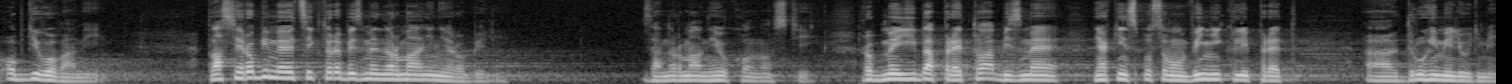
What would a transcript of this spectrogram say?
obdivovaný. Vlastne robíme veci, ktoré by sme normálne nerobili. Za normálnych okolností. Robíme ich iba preto, aby sme nejakým spôsobom vynikli pred uh, druhými ľuďmi.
